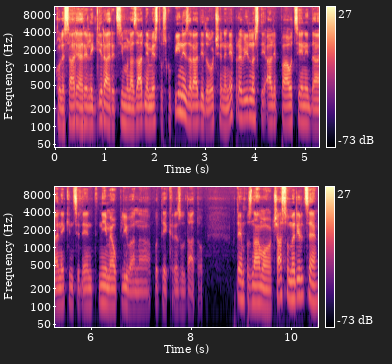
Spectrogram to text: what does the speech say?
kolesarja relegira recimo na zadnje mesto v skupini zaradi določene nepravilnosti, ali pa oceni, da nek incident ni imel vpliva na potek rezultatov. Potem poznamo časomerilce,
